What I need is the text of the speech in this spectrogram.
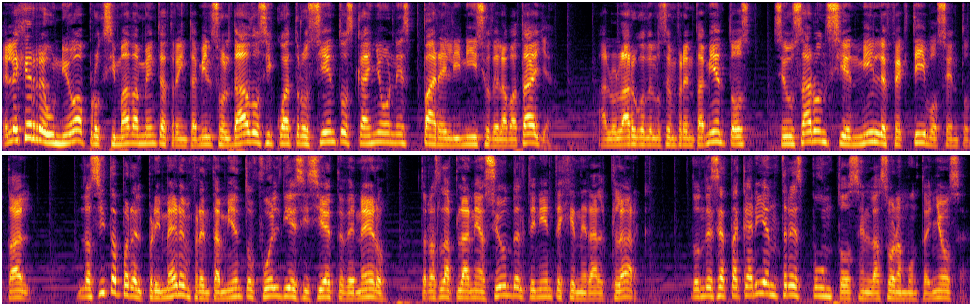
El eje reunió aproximadamente a 30.000 soldados y 400 cañones para el inicio de la batalla. A lo largo de los enfrentamientos, se usaron 100.000 efectivos en total. La cita para el primer enfrentamiento fue el 17 de enero, tras la planeación del teniente general Clark donde se atacarían tres puntos en la zona montañosa.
